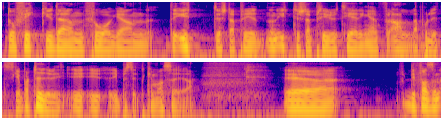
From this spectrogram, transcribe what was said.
Då fick ju den frågan det yttersta, den yttersta prioriteringen för alla politiska partier i, i, i princip kan man säga. Eh, det fanns en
